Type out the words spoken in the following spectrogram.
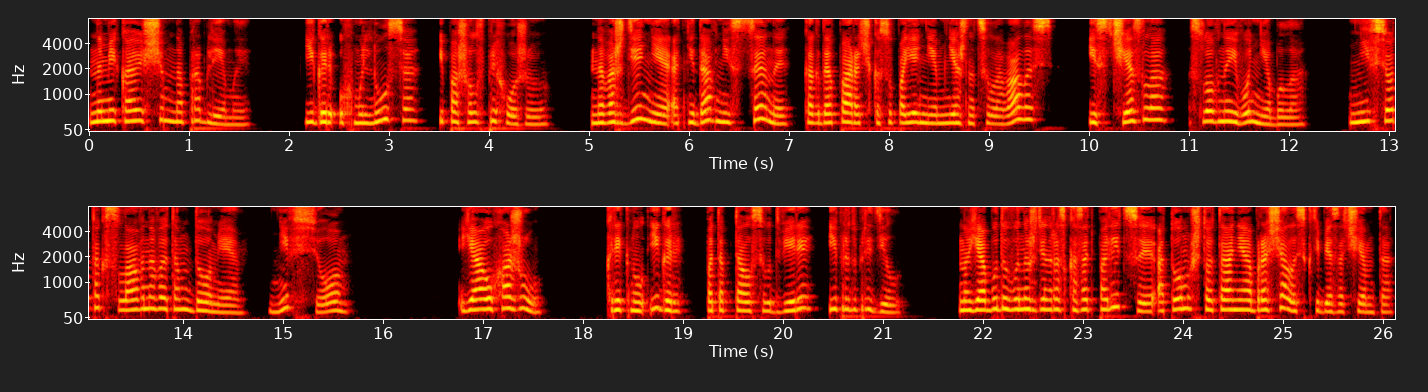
намекающим на проблемы. Игорь ухмыльнулся и пошел в прихожую. Наваждение от недавней сцены, когда парочка с упоением нежно целовалась, исчезло, словно его не было. Не все так славно в этом доме, не все. «Я ухожу!» — крикнул Игорь, потоптался у двери и предупредил. Но я буду вынужден рассказать полиции о том, что Таня обращалась к тебе зачем-то.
